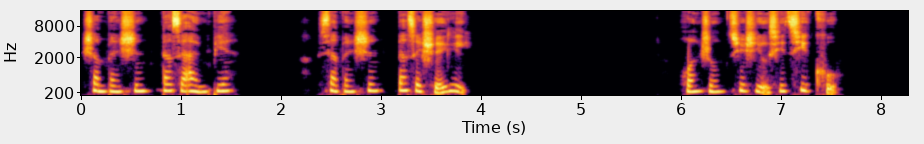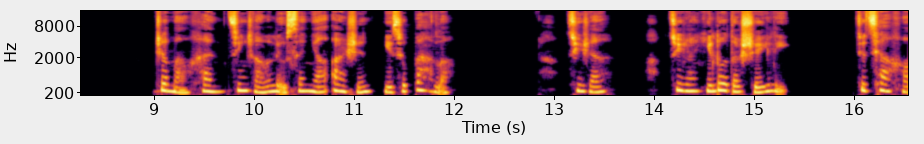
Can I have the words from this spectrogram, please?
上半身搭在岸边。下半身搭在水里，黄蓉却是有些气苦。这莽汉惊扰了柳三娘二人也就罢了，居然，居然一落到水里，就恰好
